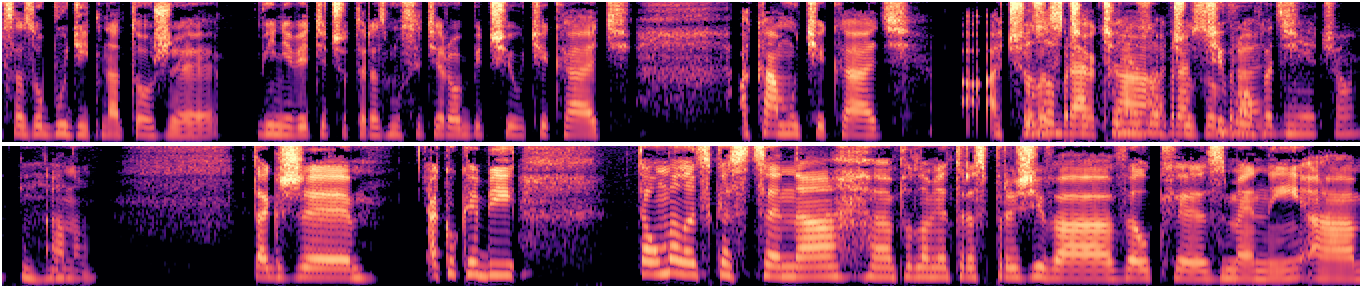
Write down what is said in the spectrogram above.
sa zobudiť na to, že vy neviete, čo teraz musíte robiť, či utekať a kam utekať a čo, čo vás zobrať, čaká. Čo nezobrať, a čo či zobrať. vôbec niečo. Mhm. Áno. Takže ako keby tá umelecká scéna eh, podľa mňa teraz prežíva veľké zmeny a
